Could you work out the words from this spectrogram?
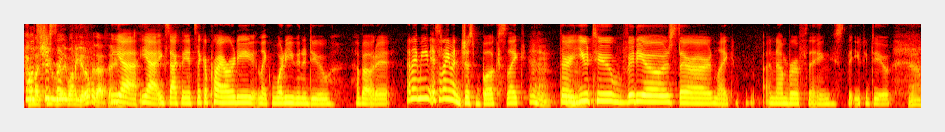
How Mm-hmm. Well, much do you really like- want to get over that thing? Yeah, yeah, exactly. It's like a priority. Like, what are you going to do about it? And I mean, it's not even just books. Like, Mm-hmm. there are YouTube videos, there are like a number of things that you could do. Yeah.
